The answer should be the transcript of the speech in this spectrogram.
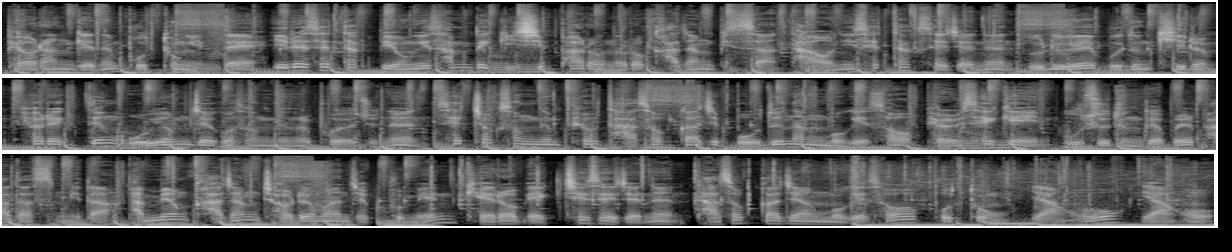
별 1개는 보통인데 1회 세탁 비용이 328원으로 가장 비싼 다우니 세탁 세제는 의류에 묻은 기름, 혈액 등 오염 제거 성능을 보여주는 세척 성능표 5가지 모든 항목에서 별 3개인 우수 등급을 받았습니다. 반면 가장 저렴한 제품인 갤럽 액체 세제는 5가지 항목에서 보통, 양호, 양호,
